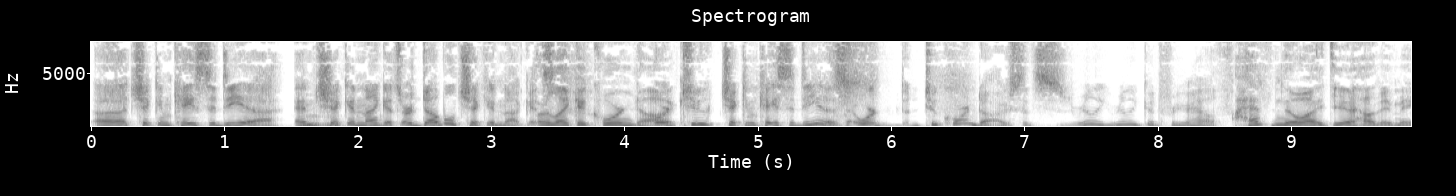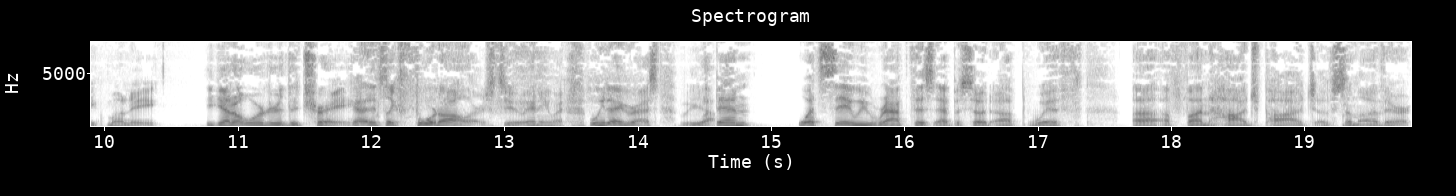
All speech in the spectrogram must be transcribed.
uh, chicken quesadilla and chicken nuggets, or double chicken nuggets, Mm-hmm. Or like a corn dog. or two chicken quesadillas, or two corn dogs. It's really really good for your health. I have no idea how they make money. You got to order the tray. Yeah, it's like four dollars too. Anyway, we digress. Yeah. Ben, let's say we wrap this episode up with uh, a fun hodgepodge of some other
